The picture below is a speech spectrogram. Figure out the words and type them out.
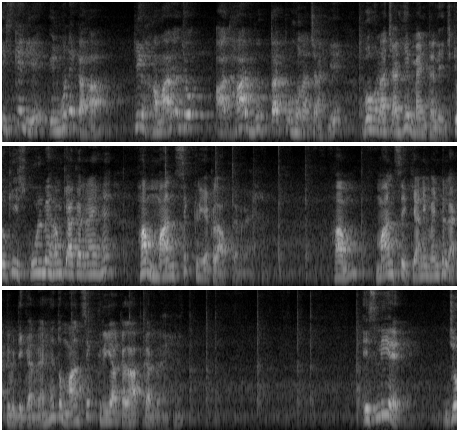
इसके लिए इन्होंने कहा कि हमारा जो आधारभूत तत्व होना चाहिए, वो होना चाहिए मेंटल एज क्योंकि स्कूल में हम क्या कर रहे हैं? हम मानसिक क्रियाकलाप कर रहे हैं। हम मानसिक, यानी मेंटल एक्टिविटी कर रहे हैं तो मानसिक क्रियाकलाप कर रहे हैं। इसलिए जो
